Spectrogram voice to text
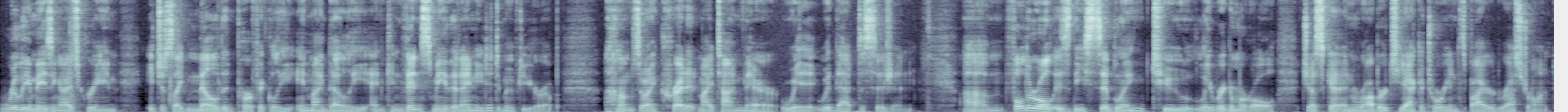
really amazing ice cream, it just like melded perfectly in my belly and convinced me that I needed to move to Europe. Um, so I credit my time there with with that decision. Um, Folderol is the sibling to Le Rigmarole, Jessica and Robert's yakitori inspired restaurant.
